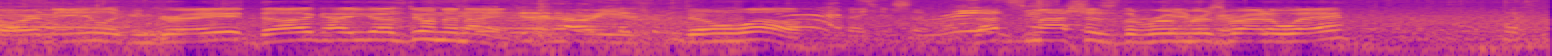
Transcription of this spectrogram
Courtney, looking great. Doug, how you guys doing tonight? Good, how are you? Doing well. Thank you so much. That smashes the rumors right away.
